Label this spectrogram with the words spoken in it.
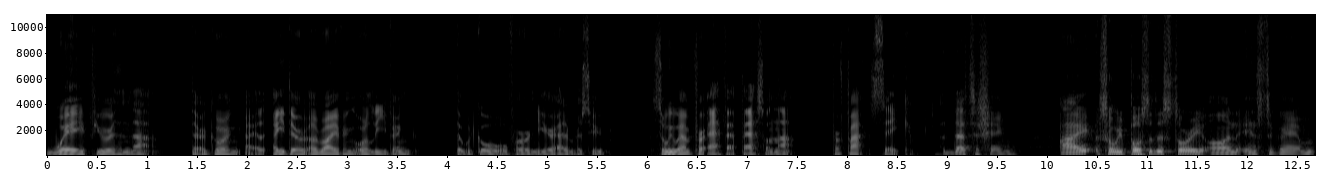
way fewer than that that are going either arriving or leaving that would go over near Edinburgh Zoo. So we went for FFS on that for fact's sake. That's a shame. I so we posted the story on Instagram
